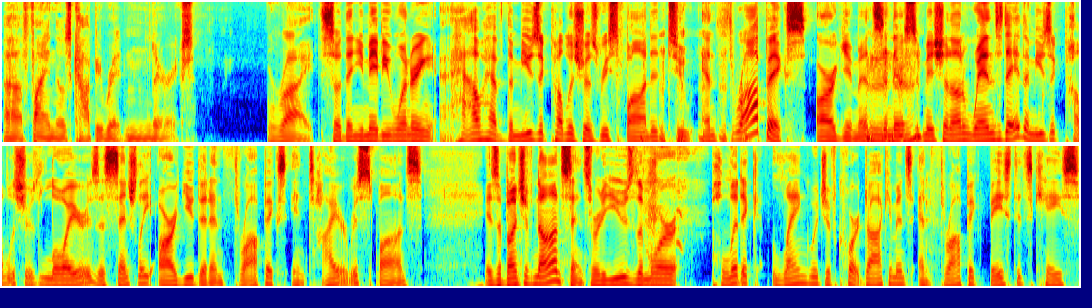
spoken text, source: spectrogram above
uh, find those copywritten lyrics. Right. So then you may be wondering how have the music publishers responded to Anthropic's arguments mm-hmm. in their mm-hmm. submission on Wednesday? The music publishers' lawyers essentially argued that Anthropic's entire response is a bunch of nonsense, or to use the more politic language of court documents, Anthropic based its case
